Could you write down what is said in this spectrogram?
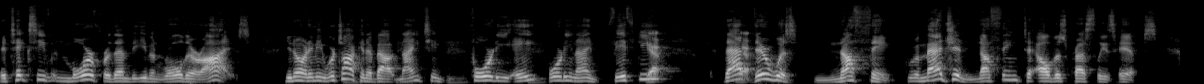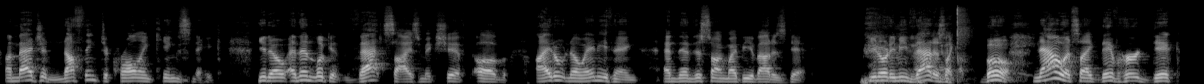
It takes even more for them to even roll their eyes. You know what I mean? We're talking about mm-hmm. mm-hmm. 1948, mm-hmm. 49, 50. That there was nothing. Imagine nothing to Elvis Presley's hips. Imagine nothing to crawling king snake. You know, and then look at that seismic shift of I don't know anything, and then this song might be about his dick. You know what I mean? That is like boom. Now it's like they've heard dick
